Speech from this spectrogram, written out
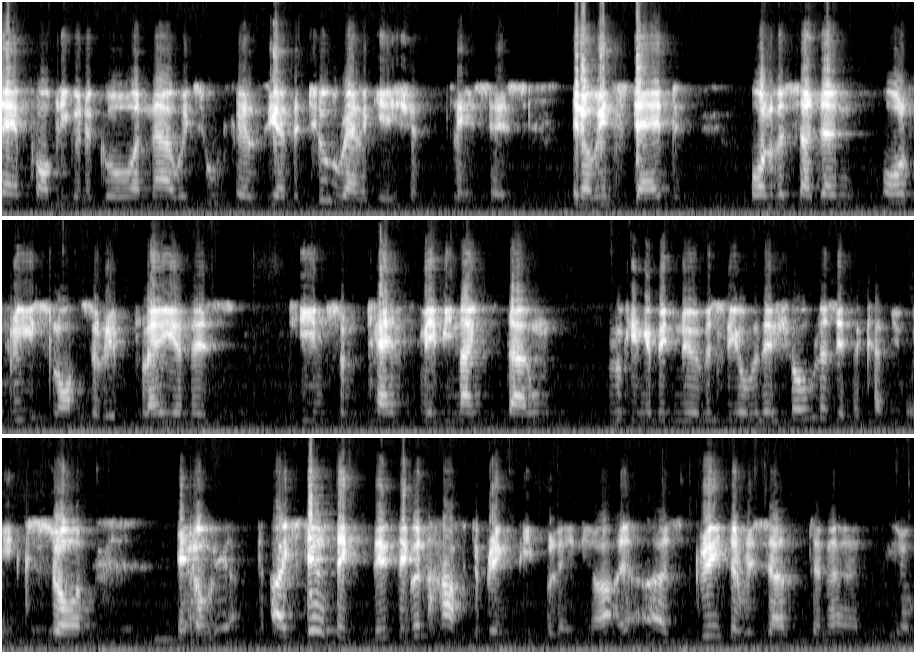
they're probably going to go, and now it's who fills the other two relegation places. You know, instead, all of a sudden, all three slots are in play, and there's teams from 10th, maybe 9th down, looking a bit nervously over their shoulders in the coming weeks. So, you know, I still think they, they're going to have to bring people in. You know, as great a result and a, you know,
